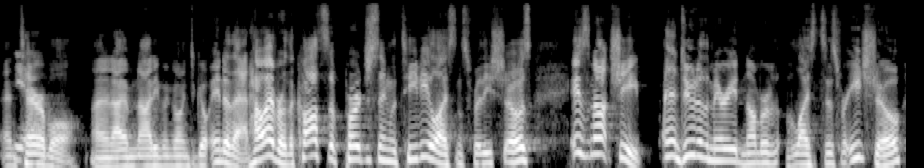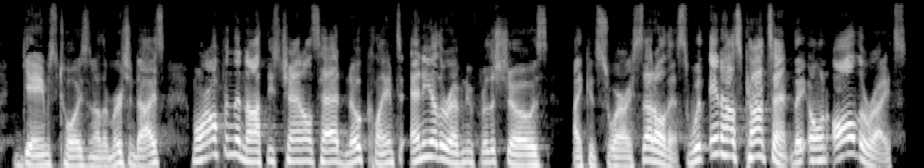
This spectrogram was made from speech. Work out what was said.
and Yeah. terrible. And I'm not even going to go into that. However, the cost of purchasing the TV license for these shows is not cheap. And due to the myriad number of licenses for each show, games, toys, and other merchandise, more often than not, these channels had no claim to any other revenue for the shows. I could swear I said all this. With in-house content, they own all the rights,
